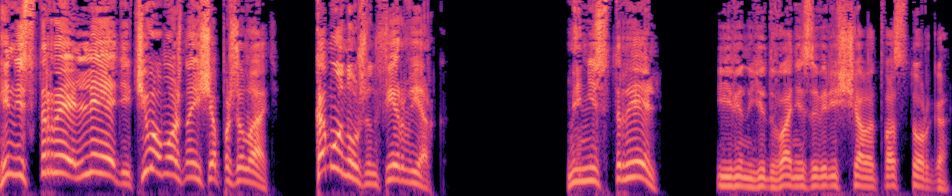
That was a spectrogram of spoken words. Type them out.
Министрель, леди, чего можно еще пожелать? Кому нужен фейерверк? Министрель! Ивин едва не заверещал от восторга.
